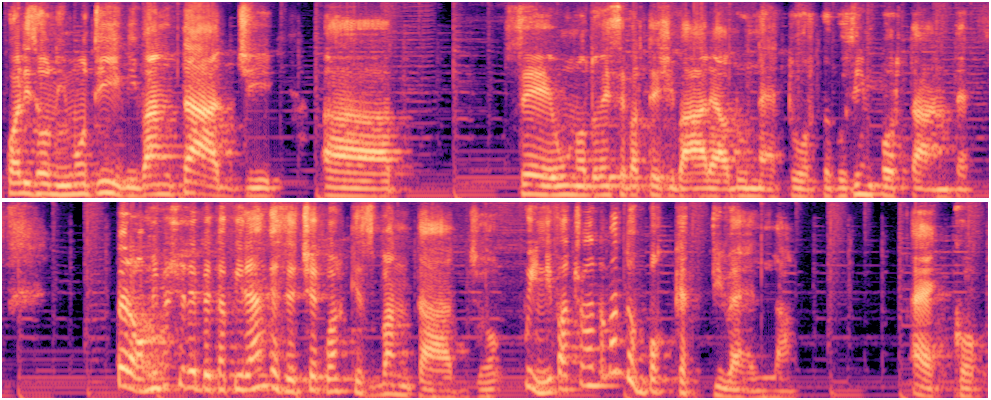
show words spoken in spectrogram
quali sono i motivi, i vantaggi uh, se uno dovesse partecipare ad un network così importante. Però mi piacerebbe capire anche se c'è qualche svantaggio. Quindi faccio una domanda un po' cattivella. Ecco,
